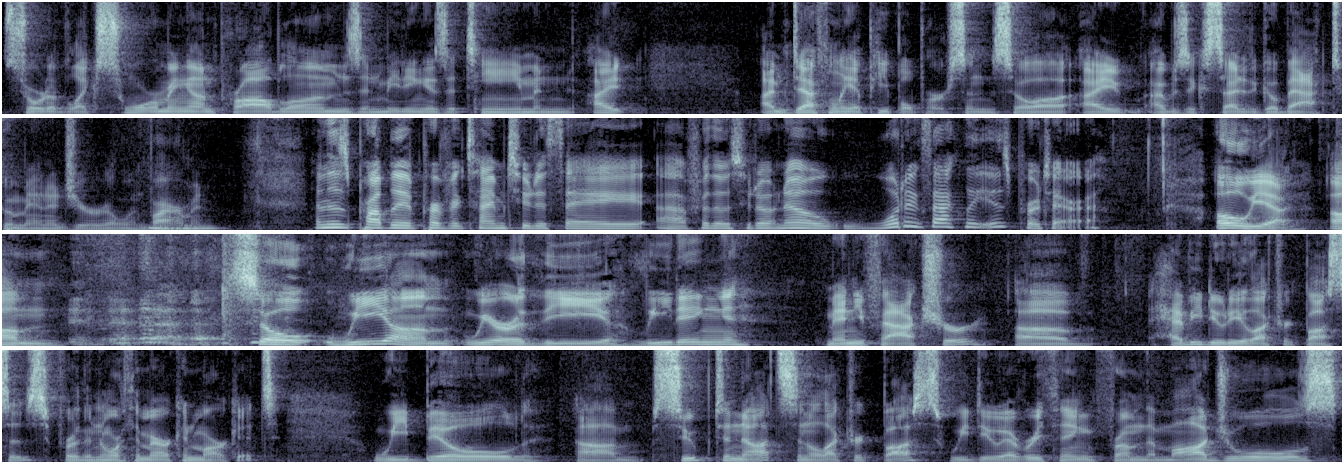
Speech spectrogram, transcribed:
sort of like swarming on problems and meeting as a team, and I I'm definitely a people person, so uh, I, I was excited to go back to a managerial environment. Mm-hmm. And this is probably a perfect time too to say, uh, for those who don't know, what exactly is Proterra? Oh yeah, um, so we um, we are the leading manufacturer of heavy duty electric buses for the North American market. We build um, soup to nuts an electric bus. We do everything from the modules,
